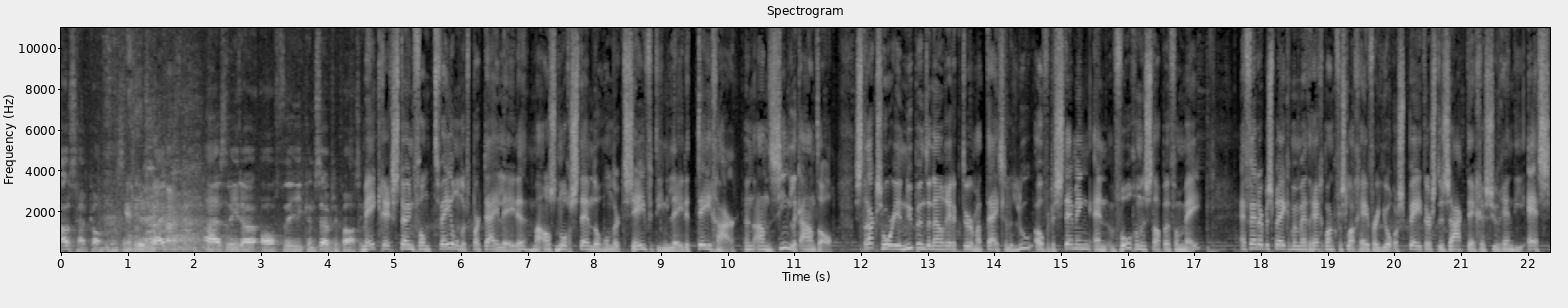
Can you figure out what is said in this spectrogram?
Does have confidence in Theresa May as leader of the Conservative Party. May kreeg steun van 200 partijleden, maar alsnog stemden 117 leden tegen haar. Een aanzienlijk aantal. Straks hoor je nu.nl-redacteur Matthijs Lelou over de stemming en volgende stappen van May. En verder bespreken we met rechtbankverslaggever Joris Peters de zaak tegen Surendi S.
